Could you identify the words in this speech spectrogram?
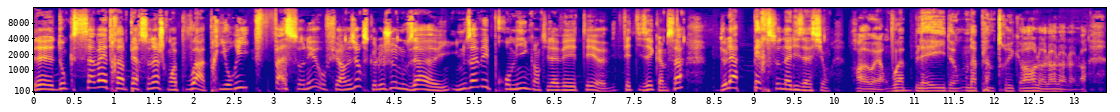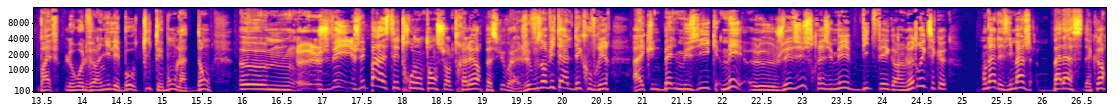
Euh, donc, ça va être un personnage qu'on va pouvoir a priori façonner au fur et à mesure, parce que le jeu nous a, il nous avait promis quand il avait été vite fétisé comme ça, de la personnalisation. Ah on voit Blade, on a plein de trucs. Oh. Bref, le Wolverine il est beau, tout est bon là-dedans. Euh, je vais je vais pas rester trop longtemps sur le trailer parce que voilà, je vais vous inviter à le découvrir avec une belle musique, mais euh, je vais juste résumer vite fait quand même. Le truc c'est que on a des images badass, d'accord?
